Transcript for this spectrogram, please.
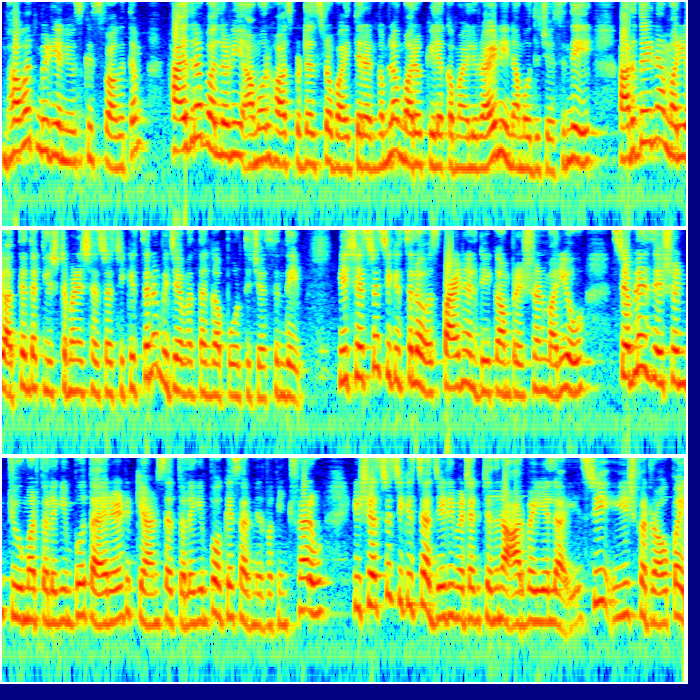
భవత్ మీడియా న్యూస్కి స్వాగతం. హైదరాబాద్లోని అమోర్ హాస్పిటల్స్లో వైద్య రంగంలో మరో కీలక మైలురాయిని నమోదు చేసింది. అరుదైన మరియు అత్యంత క్లిష్టమైన శస్త్రచికిత్సను విజయవంతంగా పూర్తి చేసింది. ఈ శస్త్రచికిత్సలో స్పైనల్ డీకాంప్రెషన్ మరియు స్టెబిలైజేషన్ ట్యూమర్ తొలగింపు థైరాయిడ్ క్యాన్సర్ తొలగింపు ఒకేసారి నిర్వహించారు. ఈ శస్త్రచికిత్స జీడిమెట్లకు చెందిన అరవై ఏళ్ళ శ్రీ ఈశ్వరరావుపై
